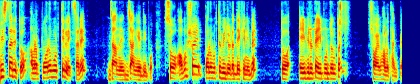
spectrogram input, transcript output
বিস্তারিত আমরা পরবর্তী লেকচারে জানিয়ে দিব। সো অবশ্যই পরবর্তী ভিডিওটা দেখে নিবে। তো, এই ভিডিওটা এই পর্যন্তই। সবাই ভালো থাকবে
